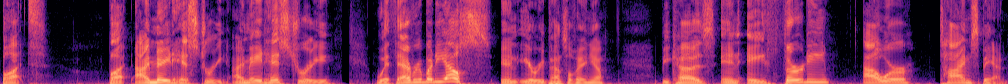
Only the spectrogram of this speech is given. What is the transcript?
But, but I made history. I made history with everybody else in Erie, Pennsylvania, because in a 30 hour time span,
